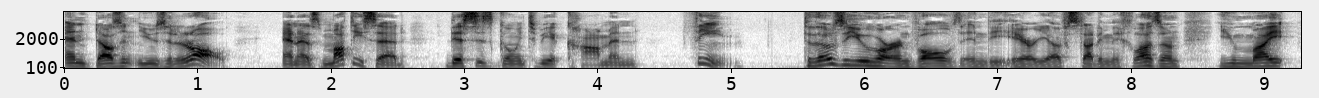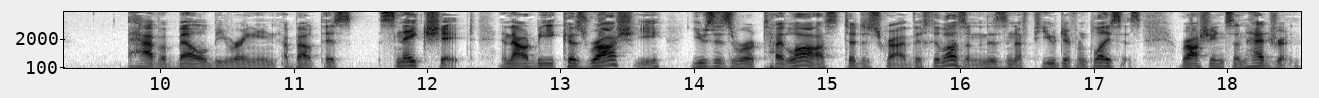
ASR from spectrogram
and doesn't use it at all. And as Mati said, this is going to be a common theme. To those of you who are involved in the area of studying the chilazon, you might have a bell be ringing about this snake shaped, and that would be because Rashi uses the word tailas to describe the chilazon. And this is in a few different places. Rashi in Sanhedrin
